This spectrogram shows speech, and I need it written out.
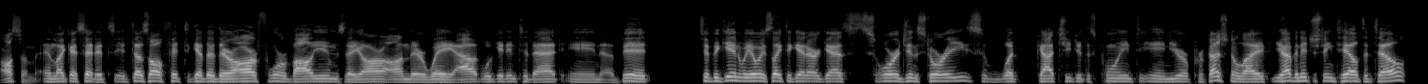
awesome. And like I said, it's it does all fit together. There are four volumes. They are on their way out. We'll get into that in a bit to begin, we always like to get our guests' origin stories. What got you to this point in your professional life? You have an interesting tale to tell.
